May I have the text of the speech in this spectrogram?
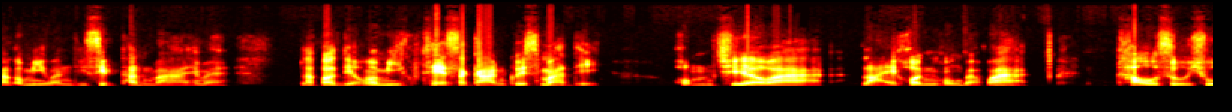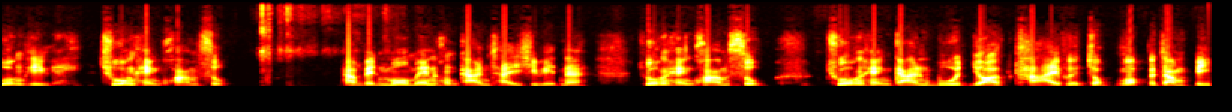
แล้วก็มีวันที่ 10 ธันวาใช่ไหม แล้วก็เดี๋ยวก็มีเทศกาลคริสต์มาสอีก ผมเชื่อว่าหลายคนคงแบบว่า เข้าสู่ช่วงที่ช่วงแห่งความสุขถ้าเป็นโมเมนต์ของการใช้ชีวิตนะ ช่วงแห่งความสุข ช่วงแห่งการบูตยอดขายเพื่อจบงบประจำปี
